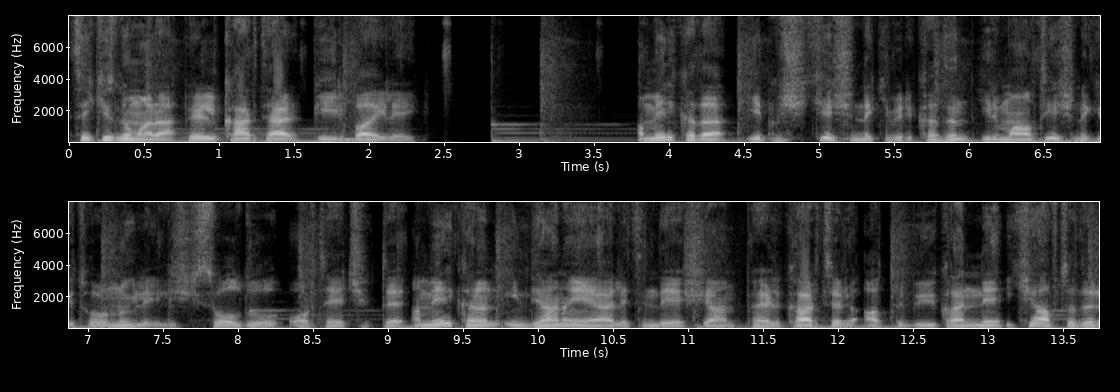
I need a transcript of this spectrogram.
8 numara Pearl Carter Peel Bailey Amerika'da 72 yaşındaki bir kadın 26 yaşındaki torunuyla ilişkisi olduğu ortaya çıktı. Amerika'nın Indiana eyaletinde yaşayan Pearl Carter adlı büyük anne 2 haftadır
